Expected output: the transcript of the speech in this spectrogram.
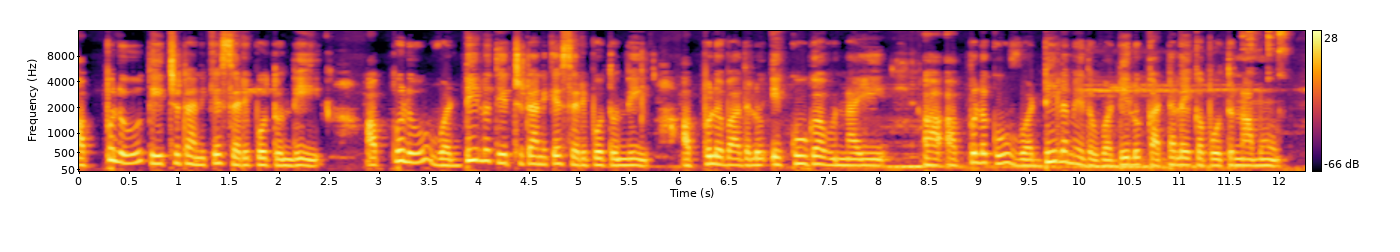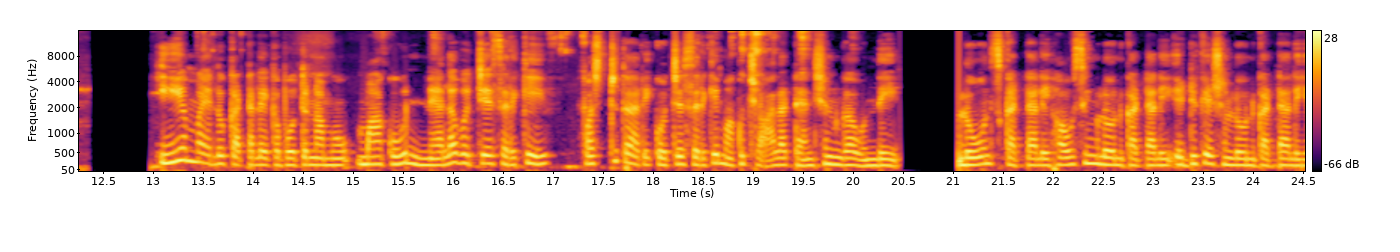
అప్పులు తీర్చటానికే సరిపోతుంది. అప్పులు వడ్డీలు తీర్చటానికే సరిపోతుంది. అప్పుల బాధలు ఎక్కువగా ఉన్నాయి. ఆ అప్పులకు వడ్డీల మీద వడ్డీలు కట్టలేకపోతున్నాము. ఈఎంఐలు కట్టలేకపోతున్నాము. మాకు నెల వచ్చేసరికి ఫస్ట్ తారీఖు వచ్చేసరికి మాకు చాలా టెన్షన్గా ఉంది. లోన్స్ కట్టాలి హౌసింగ్ లోన్ కట్టాలి ఎడ్యుకేషన్ లోన్ కట్టాలి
